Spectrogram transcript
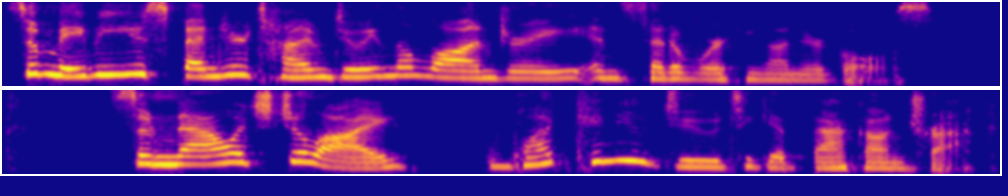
So maybe you spend your time doing the laundry instead of working on your goals. So now it's July what can you do to get back on track?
